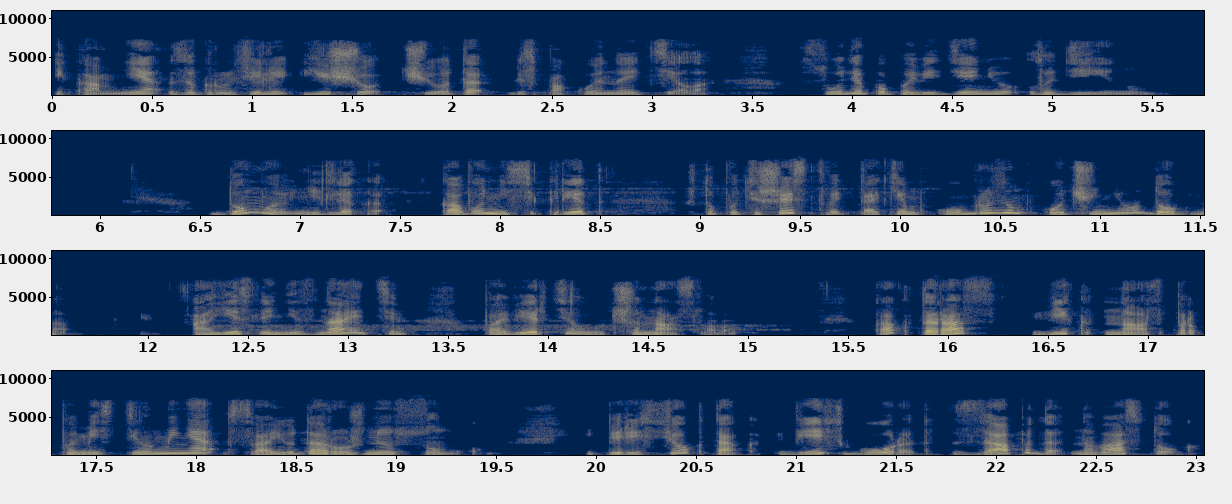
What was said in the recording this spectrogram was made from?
и ко мне загрузили еще чье-то беспокойное тело, судя по поведению Ладиину. Думаю, ни для кого не секрет, что путешествовать таким образом очень неудобно. А если не знаете, поверьте лучше на слово. Как-то раз Вик Наспор поместил меня в свою дорожную сумку и пересек так весь город с запада на восток.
